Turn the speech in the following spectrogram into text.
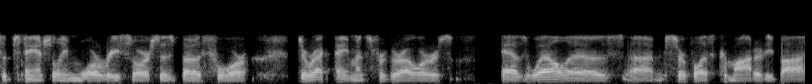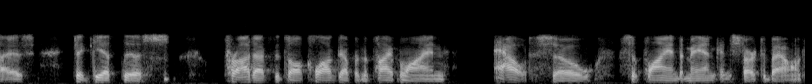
substantially more resources, both for direct payments for growers as well as um, surplus commodity buys to get this product that's all clogged up in the pipeline out so supply and demand can start to balance.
